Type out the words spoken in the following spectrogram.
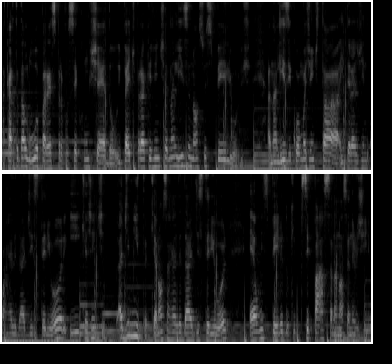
a carta da lua aparece para você com Shadow e pede para que a gente analise nosso espelho hoje. Analise como a gente está interagindo com a realidade exterior e que a gente admita que a nossa realidade exterior é um espelho do que se passa na nossa energia.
